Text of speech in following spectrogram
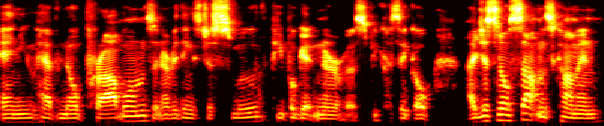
and you have no problems and everything's just smooth, people get nervous because they go, I just know something's coming.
